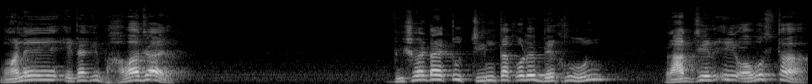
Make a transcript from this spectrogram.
মানে এটা কি ভাবা যায়? বিষয়টা একটু চিন্তা করে দেখুন রাজ্যের এই অবস্থা।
